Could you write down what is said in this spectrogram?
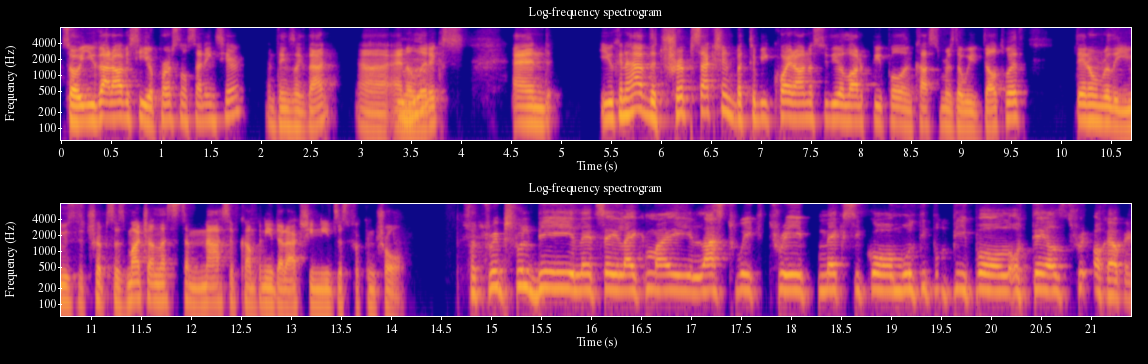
so you got obviously your personal settings here and things like that uh mm-hmm. analytics. And you can have the trip section but to be quite honest with you a lot of people and customers that we've dealt with they don't really use the trips as much unless it's a massive company that actually needs us for control. So trips will be let's say like my last week trip mexico multiple people hotels tri- okay okay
